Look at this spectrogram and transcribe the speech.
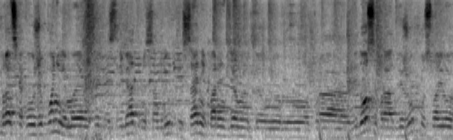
братцы, как вы уже поняли, мы с ребятами, с Андрюхой, с Саней. Парни делают э, про видосы, про движуху свою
